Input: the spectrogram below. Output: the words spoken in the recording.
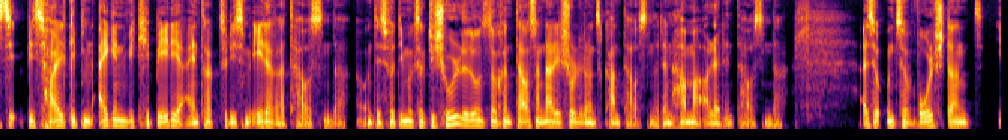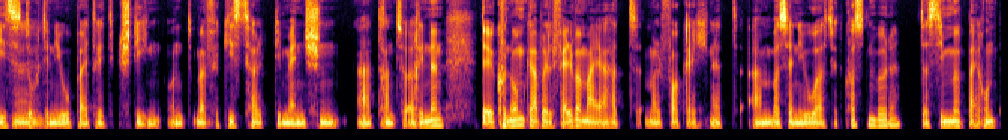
sie, bis heute gibt einen eigenen Wikipedia-Eintrag zu diesem Ederer Tausender. Und es wird immer gesagt, die schuldet uns noch einen Tausender. Nein, die schuldet uns keinen Tausender. Den haben wir alle, den Tausender. Also unser Wohlstand ist mhm. durch den EU-Beitritt gestiegen und man vergisst halt die Menschen äh, daran zu erinnern. Der Ökonom Gabriel Felbermeier hat mal vorgerechnet, ähm, was ein EU-Austritt kosten würde. Da sind wir bei rund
